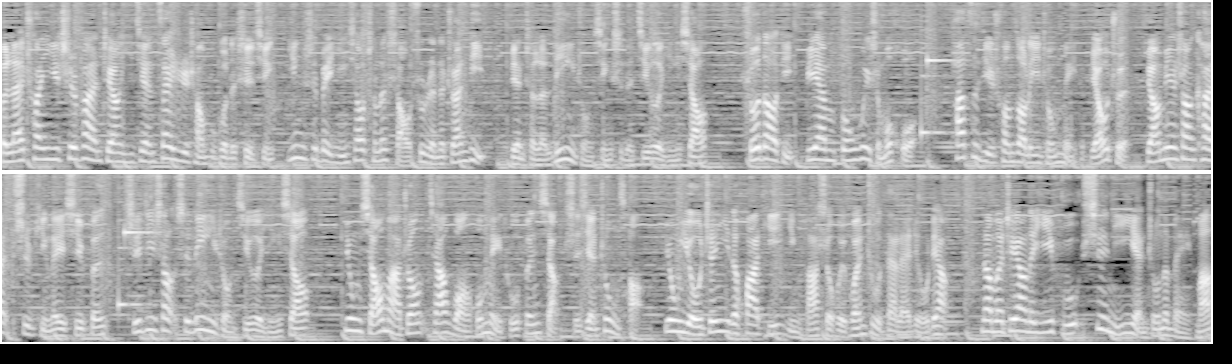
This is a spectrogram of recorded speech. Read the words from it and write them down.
本来穿衣吃饭这样一件再日常不过的事情，硬是被营销成了少数人的专利，变成了另一种形式的饥饿营销。说到底，BM 风为什么火？他自己创造了一种美的标准，表面上看是品类细分，实际上是另一种饥饿营销。用小码装加网红美图分享实现种草，用有争议的话题引发社会关注，带来流量。那么这样的衣服是你眼中的美吗？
